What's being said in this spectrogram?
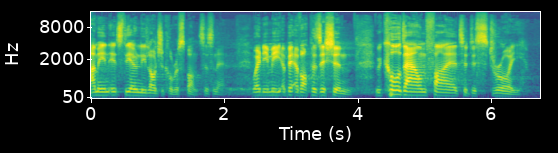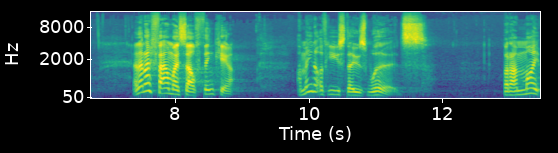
I mean, it's the only logical response, isn't it? When you meet a bit of opposition, we call down fire to destroy. And then I found myself thinking, I may not have used those words, but I might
